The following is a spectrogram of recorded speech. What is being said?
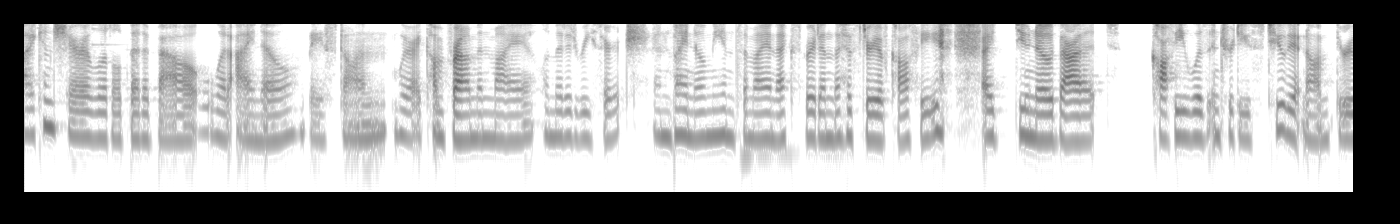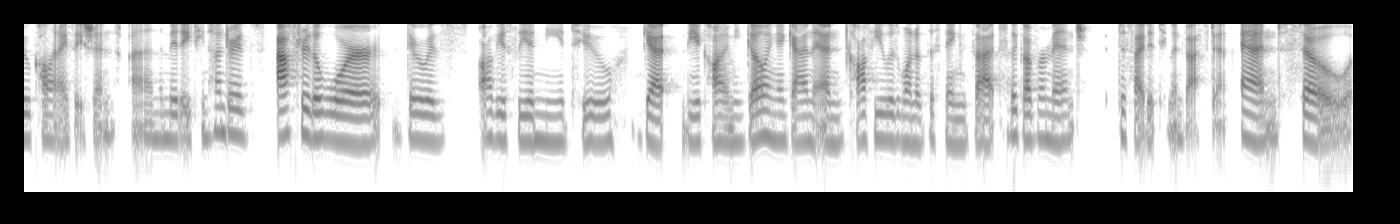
I can share a little bit about what I know based on where I come from and my limited research. And by no means am I an expert in the history of coffee. I do know that coffee was introduced to Vietnam through colonization uh, in the mid 1800s. After the war, there was obviously a need to get the economy going again, and coffee was one of the things that the government decided to invest in. And so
